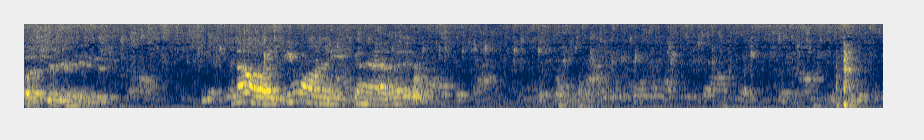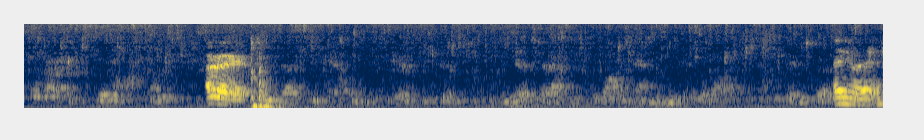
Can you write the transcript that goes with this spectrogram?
Unless you're gonna eat it. No, if you want it, you can have it. Alright. Anyway,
